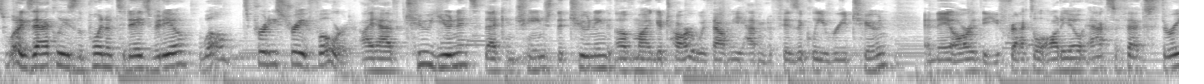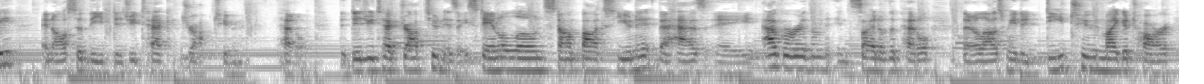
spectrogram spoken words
So what exactly is the point of today's video? Well, it's pretty straightforward. I have two units that can change the tuning of my guitar without me having to physically retune, and they are the Fractal Audio Axe-Fx 3 and also the Digitech Drop Tune pedal. The Digitech Drop Tune is a standalone Stompbox unit that has a algorithm inside of the pedal that allows me to detune my guitar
